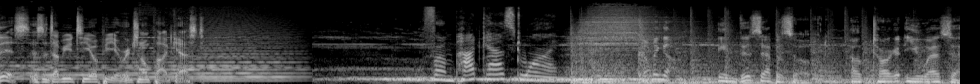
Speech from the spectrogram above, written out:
This is a WTOP original podcast. From Podcast One. Coming up in this episode of Target USA.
